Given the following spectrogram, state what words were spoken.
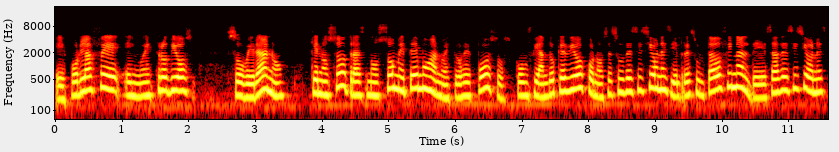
Es por la fe en nuestro Dios soberano que nosotras nos sometemos a nuestros esposos, confiando que Dios conoce sus decisiones y el resultado final de esas decisiones,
